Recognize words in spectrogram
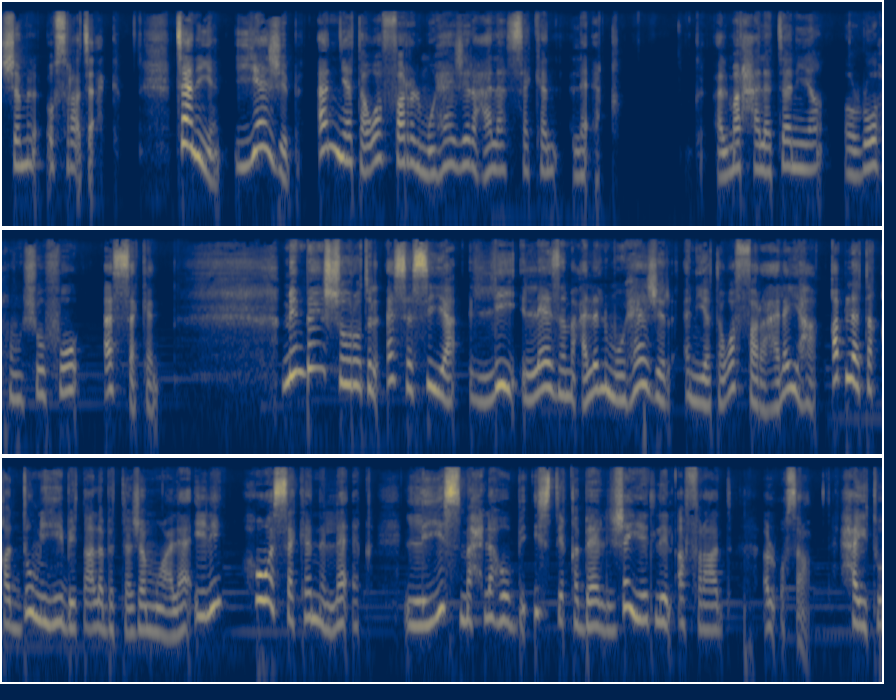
شمل الأسرة تاعك ثانيا يجب أن يتوفر المهاجر على سكن لائق. المرحلة الثانية نروح نشوفوا السكن. من بين الشروط الأساسية اللي لازم على المهاجر أن يتوفر عليها قبل تقدمه بطلب التجمع العائلي هو السكن اللائق اللي يسمح له باستقبال جيد للأفراد الأسرة حيث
